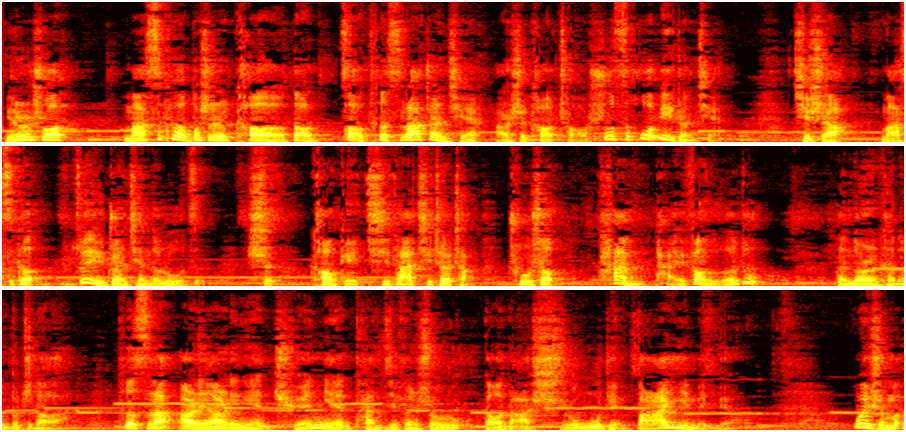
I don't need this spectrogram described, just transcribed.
有人说，马斯克不是靠到造特斯拉赚钱，而是靠炒数字货币赚钱。其实啊，马斯克最赚钱的路子是靠给其他汽车厂。出售碳排放额度，很多人可能不知道啊。特斯拉二零二零年全年碳积分收入高达十五点八亿美元。为什么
